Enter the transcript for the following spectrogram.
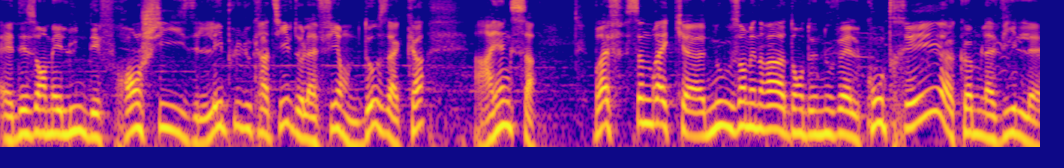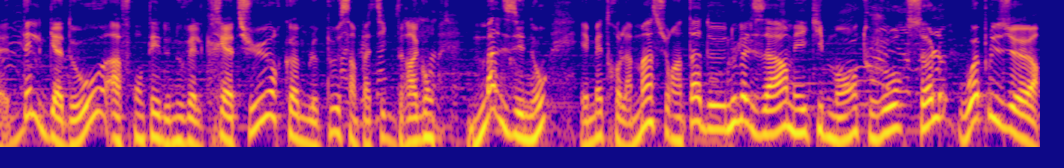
est désormais l'une des franchises les plus lucratives de la firme d'Osaka, rien que ça. Bref, Sunbreak nous emmènera dans de nouvelles contrées, comme la ville d'Elgado, affronter de nouvelles créatures, comme le peu sympathique dragon Malzeno, et mettre la main sur un tas de nouvelles armes et équipements, toujours seul ou à plusieurs.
